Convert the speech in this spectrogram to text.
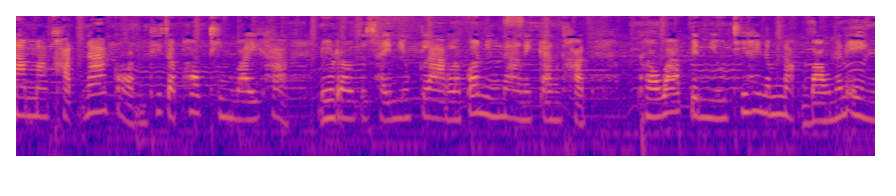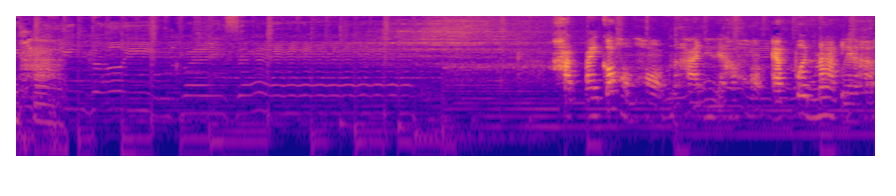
นำมาขัดหน้าก่อนที่จะพอกทิ้งไว้ค่ะ โดยเราจะใช้นิ้วกลางแล้วก็นิ้วนางในการขัด เพราะว่าเป็นนิ้วที่ให้น้ำหนักเบานั่นเองค่ะขัดไปก็หอมๆนะคะ นี่นะคะหอมแอปเปิลมากเลยนะคะ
